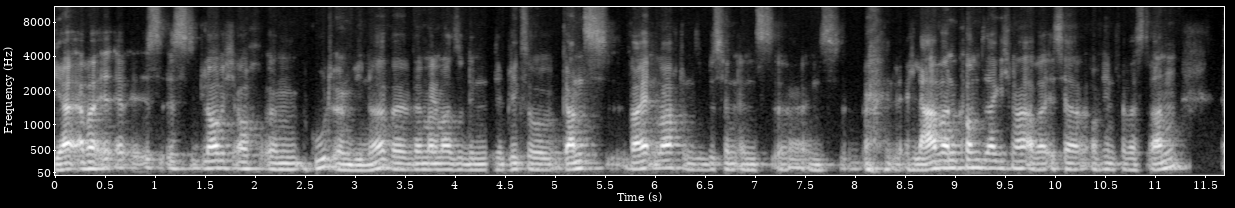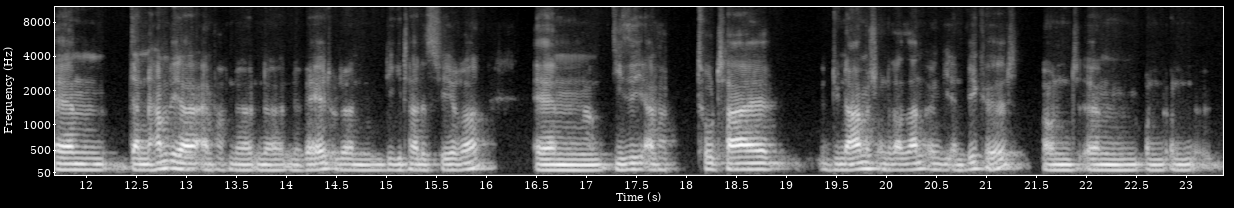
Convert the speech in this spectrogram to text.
Ja, aber es ist, ist glaube ich, auch ähm, gut irgendwie, ne? Weil wenn man ja. mal so den, den, Blick so ganz weit macht und so ein bisschen ins, äh, ins Labern kommt, sage ich mal, aber ist ja auf jeden Fall was dran, ähm, dann haben wir ja einfach eine, eine, eine, Welt oder eine digitale Sphäre, ähm, die sich einfach total dynamisch und rasant irgendwie entwickelt und, ähm, und, und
